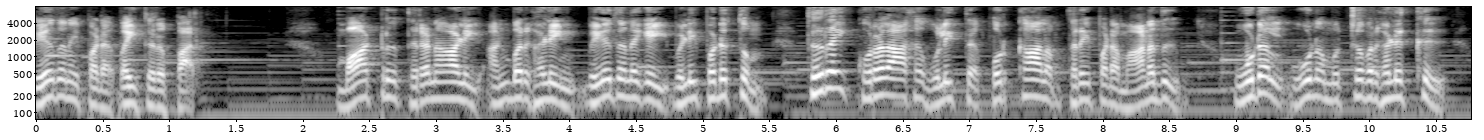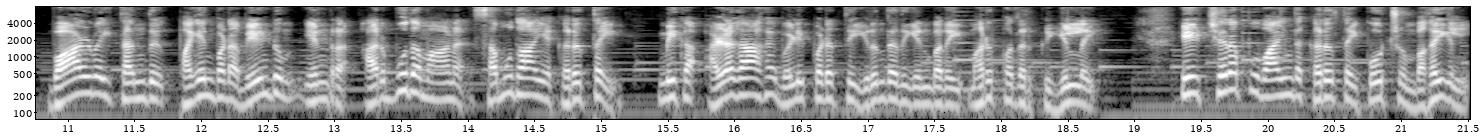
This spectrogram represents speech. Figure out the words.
வேதனைப்பட வைத்திருப்பார். மாற்றுத்திறனாளி அன்பர்களின் வேதனையை வெளிப்படுத்தும் திரை குரலாக ஒலித்த பொற்காலம் திரைப்படமானது உடல் ஊனமுற்றவர்களுக்கு வாழ்வை தந்து பயன்பட வேண்டும் என்ற அற்புதமான சமுதாய கருத்தை மிக அழகாக வெளிப்படுத்தி இருந்தது என்பதை மறுப்பதற்கு இல்லை. இச்சிறப்பு வாய்ந்த கருத்தை போற்றும் வகையில்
